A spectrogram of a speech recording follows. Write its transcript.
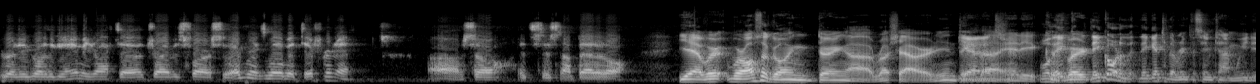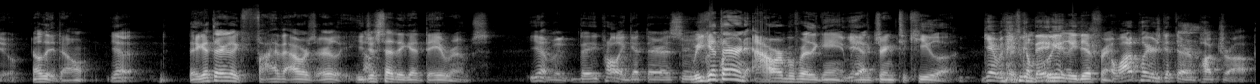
you're ready to go to the game. You don't have to drive as far. So everyone's a little bit different, and um, so it's it's not bad at all. Yeah, we're we're also going during uh, rush hour. You didn't think yeah, about Andy? Well, they, they go to the, they get to the rink the same time we do. No, they don't. Yeah, they get there like five hours early. He no. just said they get day rooms. Yeah, but they probably get there as soon. As we as get there an hour before the game yeah. and drink tequila. Yeah, but it's completely get, different. A lot of players get there in puck drop.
